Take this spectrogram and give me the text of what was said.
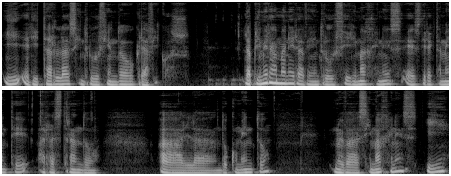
y editarlas introduciendo gráficos. La primera manera de introducir imágenes es directamente arrastrando al eh, documento nuevas imágenes y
